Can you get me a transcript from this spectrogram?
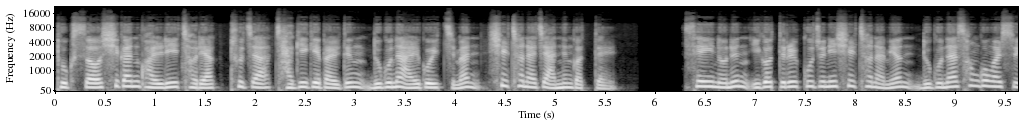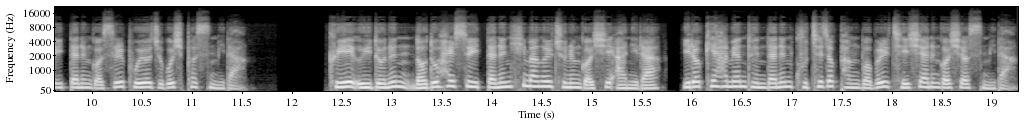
독서, 시간 관리, 절약, 투자, 자기개발 등 누구나 알고 있지만 실천하지 않는 것들. 세이노는 이것들을 꾸준히 실천하면 누구나 성공할 수 있다는 것을 보여주고 싶었습니다. 그의 의도는 너도 할 수 있다는 희망을 주는 것이 아니라 이렇게 하면 된다는 구체적 방법을 제시하는 것이었습니다.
